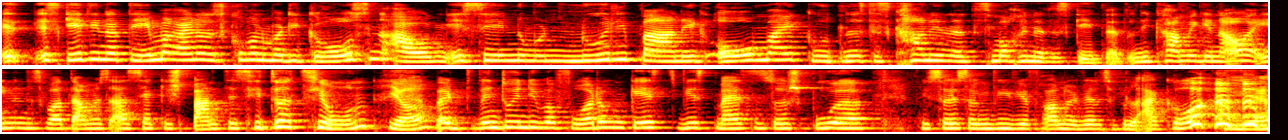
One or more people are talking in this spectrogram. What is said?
es geht in ein Thema rein und es kommen nochmal die großen Augen. Ich sehe nochmal nur die Panik. Oh my goodness, das kann ich nicht, das mache ich nicht, das geht nicht. Und ich kann mich genau erinnern, das war damals auch eine sehr gespannte Situation. Ja. Weil wenn du in die Überforderung gehst, wirst meistens so eine Spur, wie soll ich sagen, wie wir Frauen halt werden so ein bisschen aggro. Ja.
